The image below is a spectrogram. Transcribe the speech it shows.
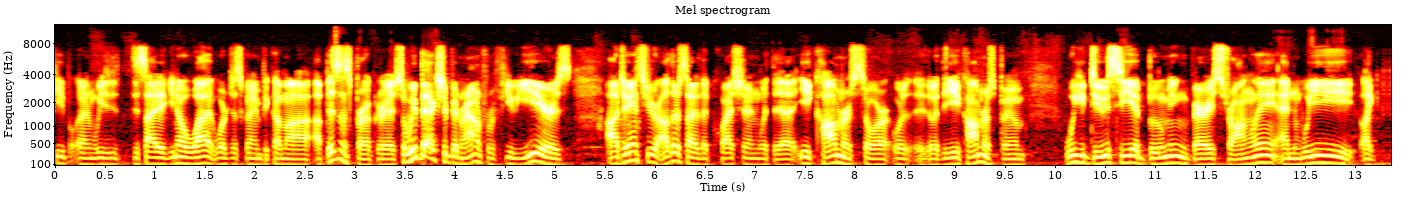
people and we decided, you know what, we're just going to become a, a business brokerage. So we've actually been around for a few years. Uh, to answer your other side of the question with the e-commerce store, with the e-commerce boom, we do see it booming very strongly. And we like –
